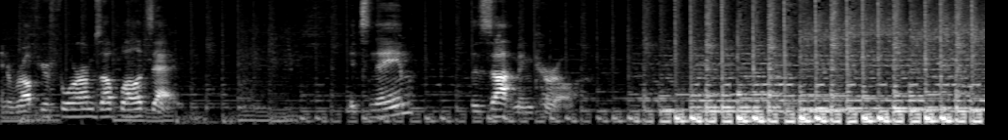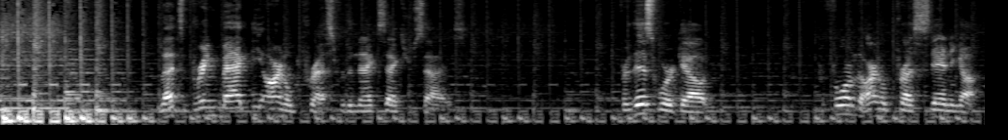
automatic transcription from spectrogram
and rough your forearms up while it's at it. Its name, the Zotman curl. Let's bring back the Arnold press for the next exercise. For this workout, perform the Arnold press standing up.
